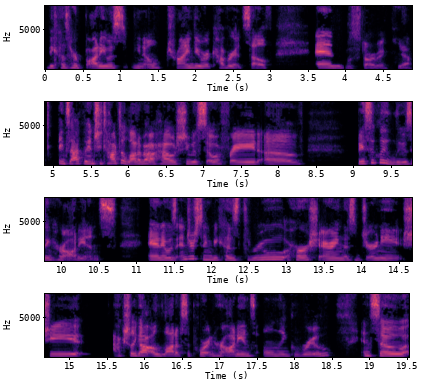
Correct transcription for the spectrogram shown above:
because her body was, you know, trying to recover itself. And was starving. Yeah. Exactly. And she talked a lot about how she was so afraid of basically losing her audience. And it was interesting because through her sharing this journey, she actually got a lot of support and her audience only grew. And so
